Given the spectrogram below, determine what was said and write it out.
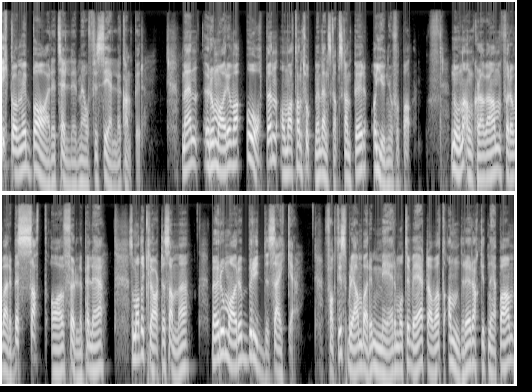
Ikke om vi bare teller med offisielle kamper. Men Romario var åpen om at han tok med vennskapskamper og juniorfotball. Noen anklaga ham for å være besatt av å følge Pelé, som hadde klart det samme, men Romario brydde seg ikke. Faktisk ble han bare mer motivert av at andre rakket ned på ham.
